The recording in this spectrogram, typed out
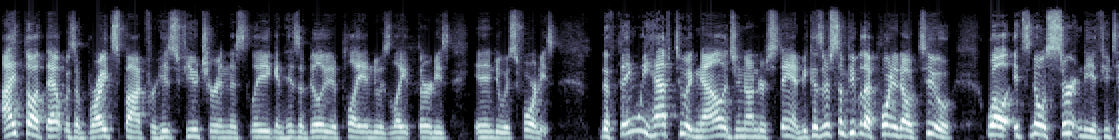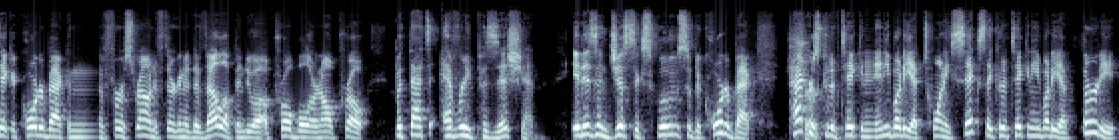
I thought that was a bright spot for his future in this league and his ability to play into his late 30s and into his 40s. The thing we have to acknowledge and understand, because there's some people that pointed out too, well, it's no certainty if you take a quarterback in the first round if they're going to develop into a Pro Bowl or an All Pro, but that's every position it isn't just exclusive to quarterback. Packers sure. could have taken anybody at 26. They could have taken anybody at 30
